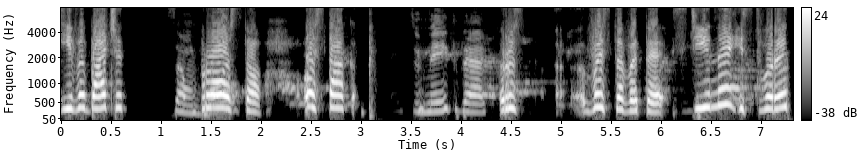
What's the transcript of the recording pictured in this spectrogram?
і ви бачите просто ось так роз... виставити стіни і створити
